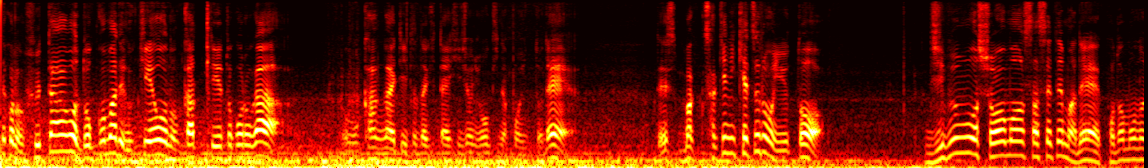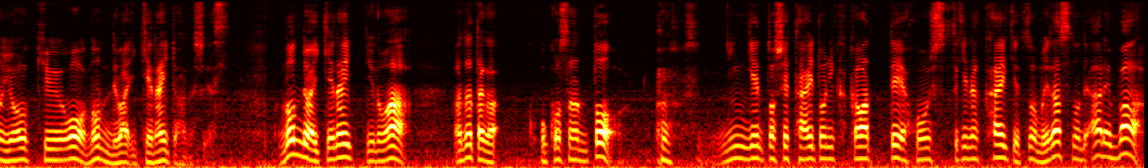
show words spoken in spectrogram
でこの負担をどこまで受けようのかっていうところが考えていただきたい非常に大きなポイントで。で、まあ、先に結論を言うと自分を消耗させてまで子供の要求を飲んではいけないという話です。飲んではいけないっていうのはあなたがお子さんと 人間として対等に関わって本質的な解決を目指すのであれば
